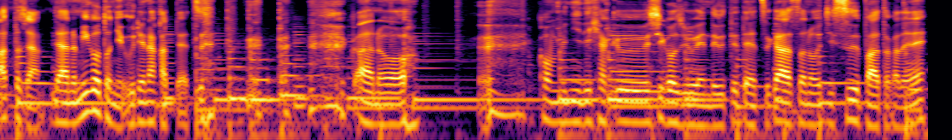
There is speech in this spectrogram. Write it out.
あったじゃん。であの見事に売れなかったやつ。あのコンビニで14050円で売ってたやつがそのうちスーパーとかでね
